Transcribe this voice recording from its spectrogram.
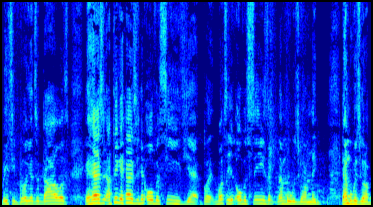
basically billions of dollars. It hasn't. I think it hasn't hit overseas yet. But once it hits overseas, that movie's gonna make. That movie's gonna.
